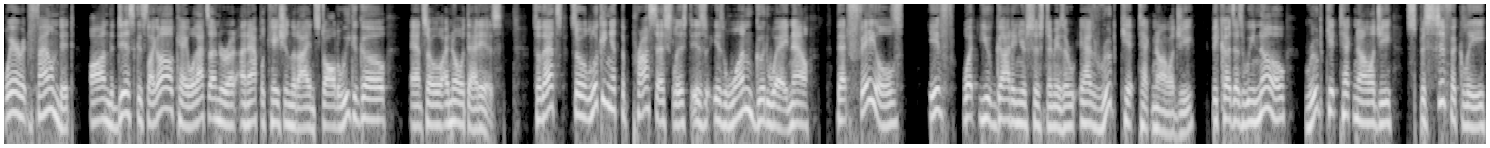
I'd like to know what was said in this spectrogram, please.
where it found it on the disk. It's like, oh, okay, well that's under a, an application that I installed a week ago, and so I know what that is. So that's so looking at the process list is is one good way. Now that fails if what you've got in your system is a has rootkit technology, because as we know, rootkit technology specifically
